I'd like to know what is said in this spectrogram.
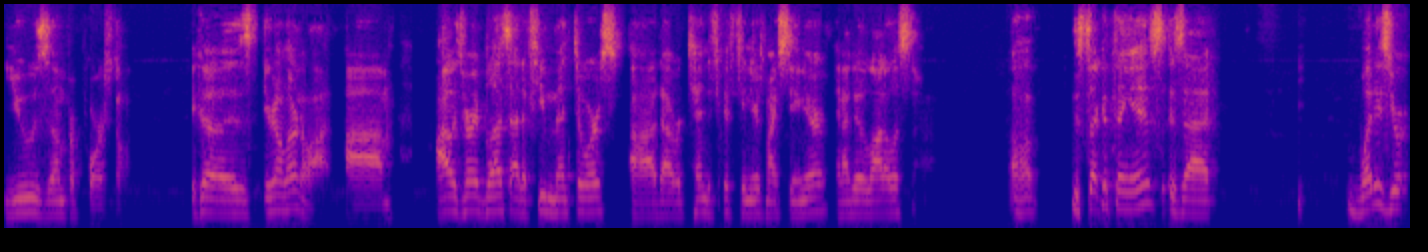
Use them proportionally because you're gonna learn a lot. Um, I was very blessed. I had a few mentors uh, that were 10 to 15 years my senior, and I did a lot of listening. Uh, the second thing is is that what is your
